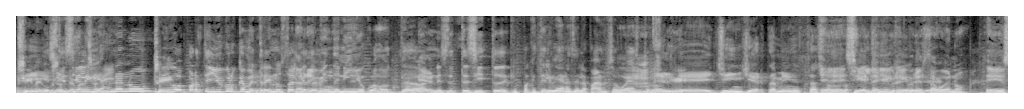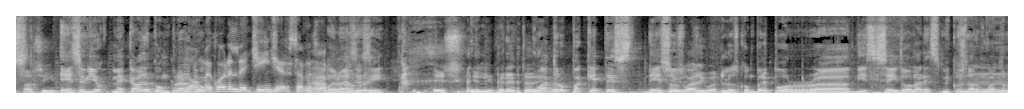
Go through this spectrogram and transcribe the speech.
Sí, me Es gusta. que el se de aliviana, ¿no? Sí. Digo, aparte, yo creo que me trae nostalgia también de niño cuando te daban También. ese tecito de que para que te aliviaras de la panza, güey. El de ginger también está Eh, sabroso. sí, el de jengibre. jengibre está bueno. Es, ¿Ah, sí? Ese yo me acabo de comprar No, yo. mejor el de Ginger, está mejor. Ah, bueno, ese sí. Es, es diferente. de- Cuatro paquetes de esos. igual, igual. Los compré por ah, 16 dólares. Me costaron cuatro.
